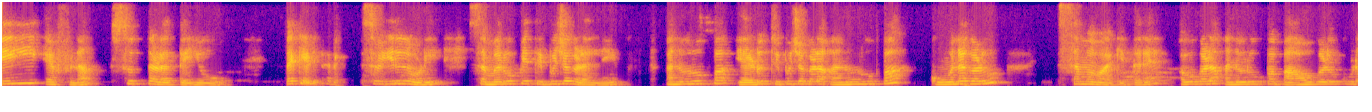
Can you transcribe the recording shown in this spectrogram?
ಡಿಇ ಎಫ್ನ ಸುತ್ತಳತೆಯು ಅಂತ ಕೇಳಿದ್ದಾರೆ ಸೊ ಇಲ್ಲಿ ನೋಡಿ, ಸಮರೂಪಿ ತ್ರಿಭುಜಗಳಲ್ಲಿ ಅನುರೂಪ, ಎರಡು ತ್ರಿಭುಜಗಳ ಅನುರೂಪ ಕೋನಗಳು ಸಮವಾಗಿದ್ದರೆ ಅವುಗಳ ಅನುರೂಪ ಬಾಹುಗಳು ಕೂಡ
